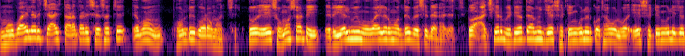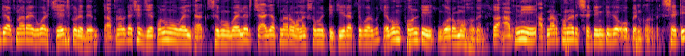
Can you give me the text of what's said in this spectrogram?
মোবাইলের চার্জ তাড়াতাড়ি শেষ হচ্ছে এবং ফোনটি গরম হচ্ছে। তো এই সমস্যাটি রিয়েলমি মোবাইলের মধ্যে বেশি দেখা যাচ্ছে। তো আজকের ভিডিওতে আমি যে সেটিংগুলির কথা বলব, এই সেটিংগুলি যদি আপনারা একবার চেঞ্জ করে দেন, তো আপনার কাছে যে কোনো মোবাইল থাক, সেই মোবাইলের চার্জ আপনারা অনেক সময় টিকিয়ে রাখতে পারবেন এবং ফোনটি গরমও হবে না। তো আপনি আপনার ফোনের সেটিংটিকে ওপেন করবেন। সেটিং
